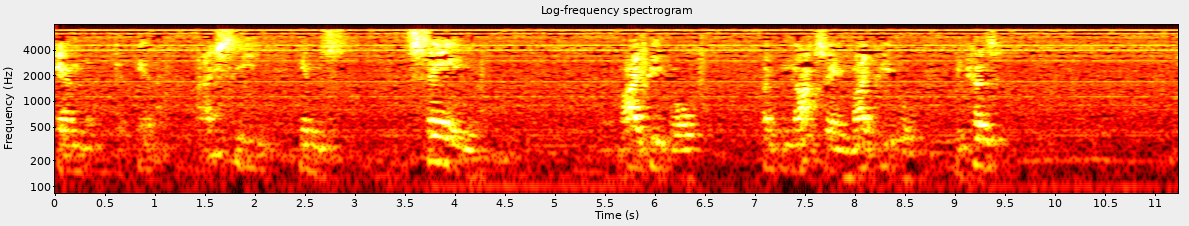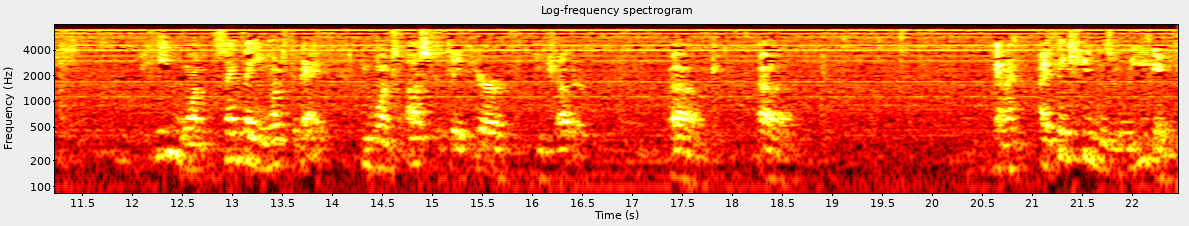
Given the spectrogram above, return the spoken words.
And, and I see him saying, my people, I'm not saying my people, because he wants, the same thing he wants today. He wants us to take care of each other. Uh, uh, and I, I think he was leading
